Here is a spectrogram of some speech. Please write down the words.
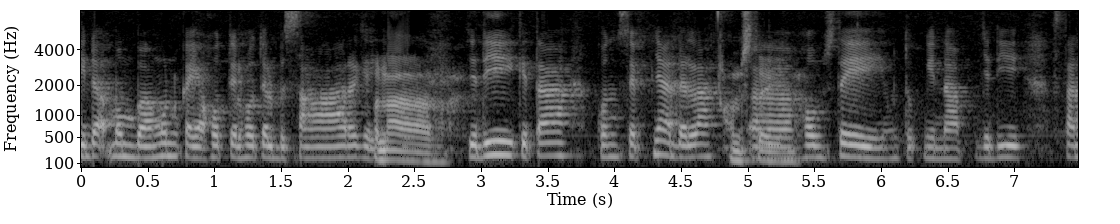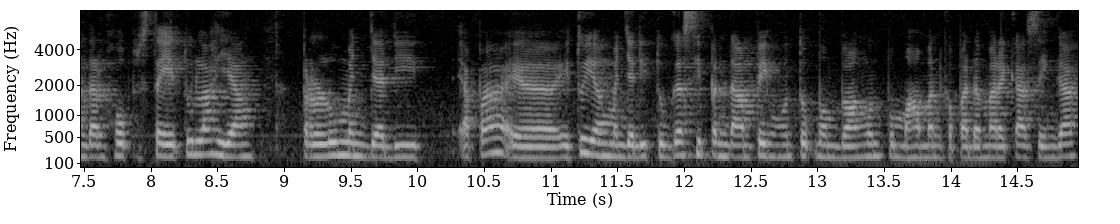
tidak membangun kayak hotel-hotel besar kayak gitu. Benar. Jadi kita konsepnya adalah Homestay. eh, homestay untuk nginap. Jadi standar homestay itulah yang perlu menjadi apa eh, itu yang menjadi tugas si pendamping untuk membangun pemahaman kepada mereka sehingga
